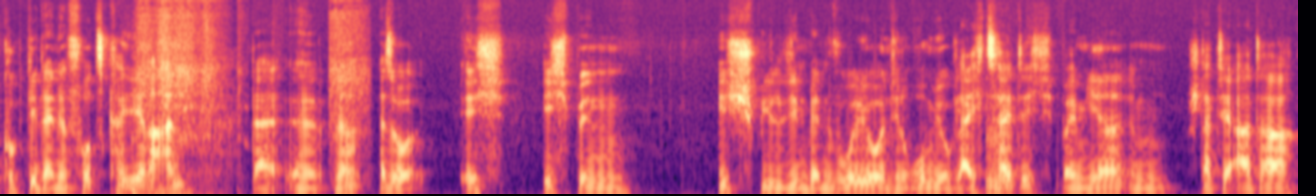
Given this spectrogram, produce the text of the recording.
guck dir deine Furzkarriere an. Da, äh, ne? Also ich, ich bin, ich spiele den Benvolio und den Romeo gleichzeitig mhm. bei mir im Stadttheater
